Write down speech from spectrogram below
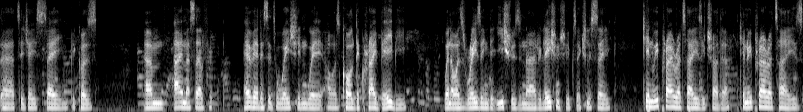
uh, TJ is saying because um, I myself have had a situation where I was called the crybaby when I was raising the issues in our relationship to actually say, can we prioritize each other? Can we prioritize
